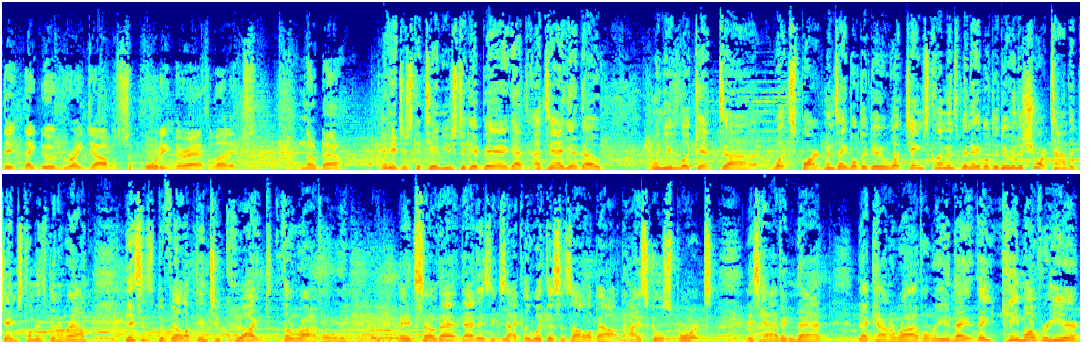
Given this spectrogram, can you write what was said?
They, they do a great job of supporting their athletics. no doubt And it just continues to get big. I, I tell you, though, when you look at uh, what Sparkman's able to do, what James Clemens been able to do in the short time that James Clemens been around, this has developed into quite the rivalry. And so that that is exactly what this is all about in high school sports is having that that kind of rivalry. And they, they came over here,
